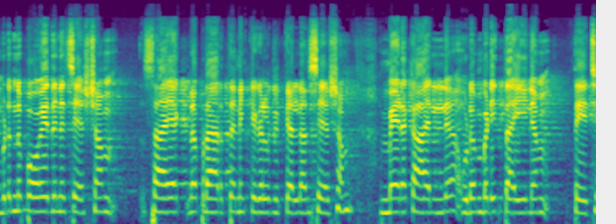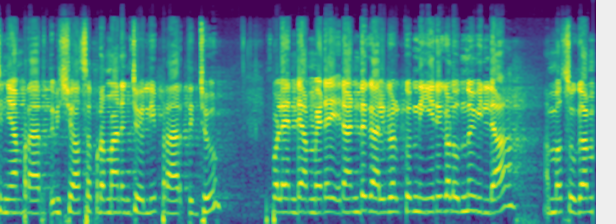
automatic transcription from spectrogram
ഇവിടുന്ന് പോയതിന് ശേഷം സായജ്ഞ പ്രാർത്ഥനകൾക്കെല്ലാം ശേഷം അമ്മയുടെ കാലിൽ ഉടമ്പടി തൈലം തേച്ച് ഞാൻ പ്രാർത്ഥി വിശ്വാസ പ്രമാണം ചൊല്ലി പ്രാർത്ഥിച്ചു. ഇപ്പോൾ എന്റെ അമ്മയുടെ രണ്ട് കാലുകൾക്കും നീരുകളൊന്നുമില്ല. അമ്മ സുഖം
